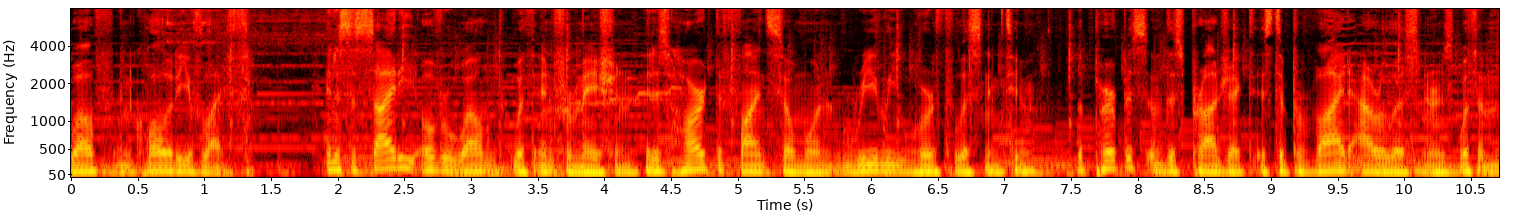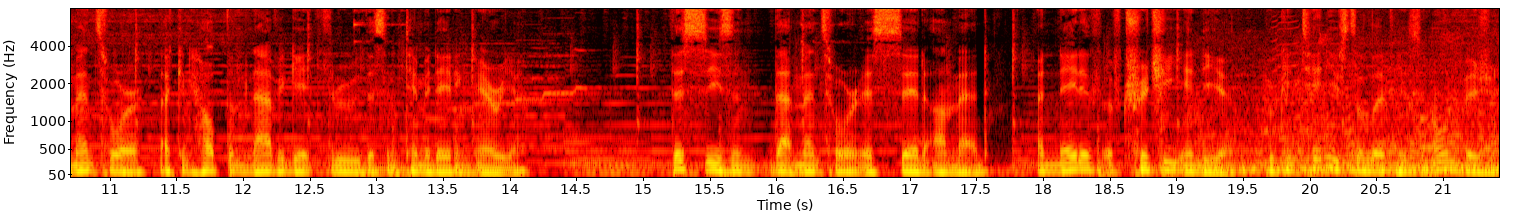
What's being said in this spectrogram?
wealth, and quality of life. In a society overwhelmed with information, it is hard to find someone really worth listening to. The purpose of this project is to provide our listeners with a mentor that can help them navigate through this intimidating area. This season, that mentor is Sidd Ahmed, a native of Trichy, India, who continues to live his own vision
